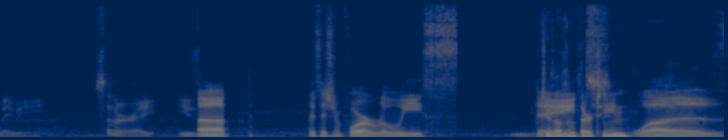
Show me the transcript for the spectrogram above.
maybe. Seven or eight. Easy. Uh, PlayStation 4 release date 2013? was.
